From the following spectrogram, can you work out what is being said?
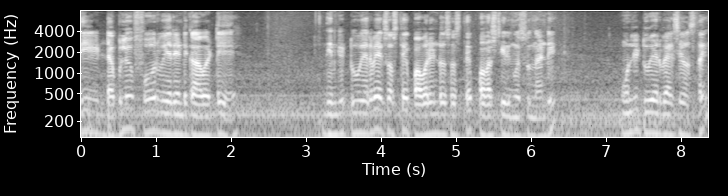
ఇది డబ్ల్యూ ఫోర్ వేరియంట్ కాబట్టి దీనికి టూ ఇయర్ బ్యాగ్స్ వస్తాయి పవర్ విండోస్ వస్తాయి పవర్ స్టీరింగ్ వస్తుందండి. ఓన్లీ టూ ఇయర్ బ్యాగ్సే వస్తాయి.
